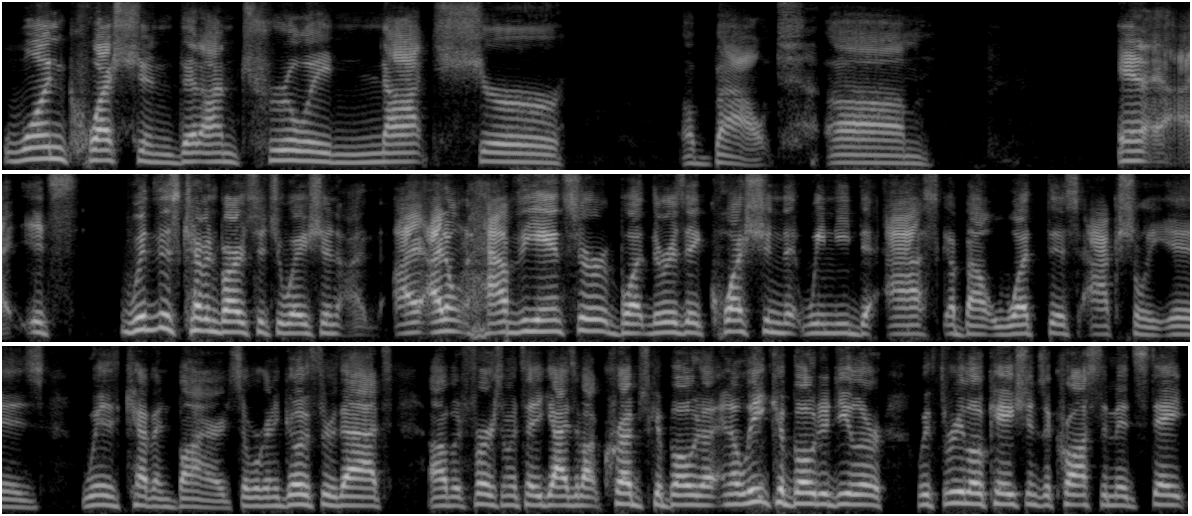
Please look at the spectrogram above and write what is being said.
one question that I'm truly not sure about. Um, and I, it's with this Kevin Byard situation. I, I, I don't have the answer, but there is a question that we need to ask about what this actually is with Kevin Byard. So we're going to go through that. Uh, but first, I'm going to tell you guys about Krebs Kubota, an elite Kubota dealer with three locations across the mid state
